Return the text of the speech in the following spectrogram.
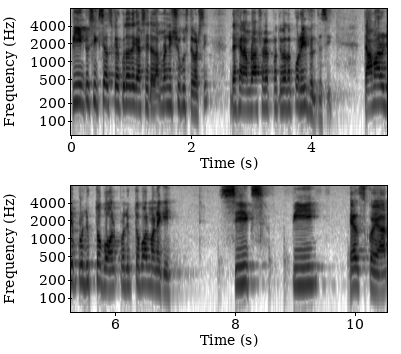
P into six L square কোথা থেকে আসছে এটা আমরা নিশ্চয়ই বুঝতে পারছি। দেখেন আমরা আসলে প্রতিপাদন করেই ফেলতেছি। তা আমার ওই যে প্রযুক্ত বল প্রযুক্ত বল মানে কি? সিক্স পি এল স্কোয়ার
